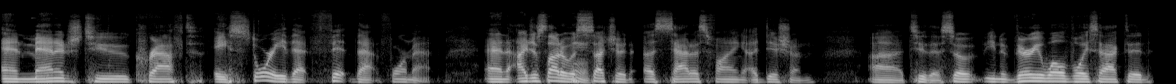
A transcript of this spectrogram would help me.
and managed to craft a story that fit that format. And I just thought it was such a, a satisfying addition uh, to this. So you know, very well voice acted,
